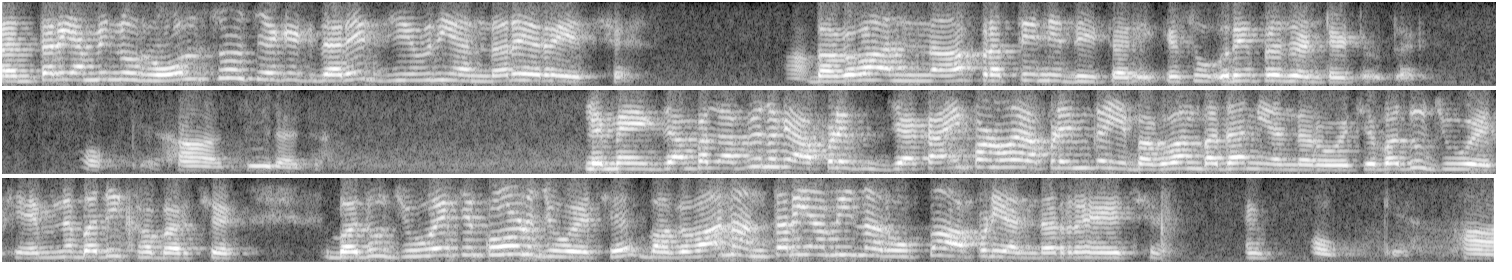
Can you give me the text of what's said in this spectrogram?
અંતર્યામી નો રોલ શું છે? કે દરેક જીવની અંદર એ રહે છે. ભગવાનના પ્રતિનિધિ તરીકે શું રિપ્રેઝેન્ટેટિવ તરીકે. ઓકે હા જી રાજા. એટલે મેં એક્ઝામ્પલ આપ્યું ને કે આપણે જ્યાં કાંઈ પણ હોય આપણે એમ કહીએ ભગવાન બધાની અંદર હોય છે બધું જુએ છે એમને બધી ખબર છે. બધું જુએ છે કોણ જુએ છે? ભગવાન અંતર્યામીના રૂપમાં આપણી અંદર રહે છે. ઓકે હા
